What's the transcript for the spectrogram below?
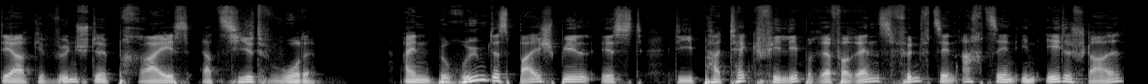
der gewünschte Preis erzielt wurde. Ein berühmtes Beispiel ist die Patek Philippe Referenz 1518 in Edelstahl.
